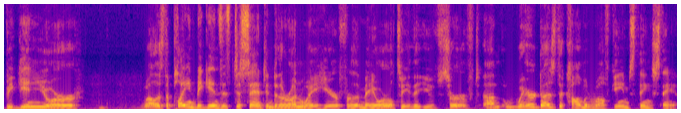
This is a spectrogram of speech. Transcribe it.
begin your well, as the plane begins its descent into the runway here for the mayoralty that you've served, um, where does the Commonwealth Games thing stand?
